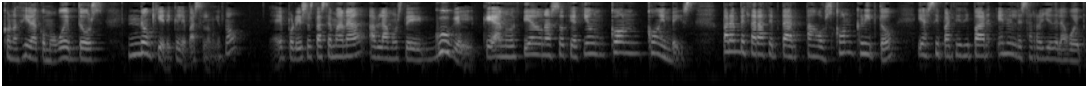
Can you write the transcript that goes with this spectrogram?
conocida como Web 2, no quiere que le pase lo mismo. Eh, por eso esta semana hablamos de Google, que ha anunciado una asociación con Coinbase para empezar a aceptar pagos con cripto y así participar en el desarrollo de la Web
